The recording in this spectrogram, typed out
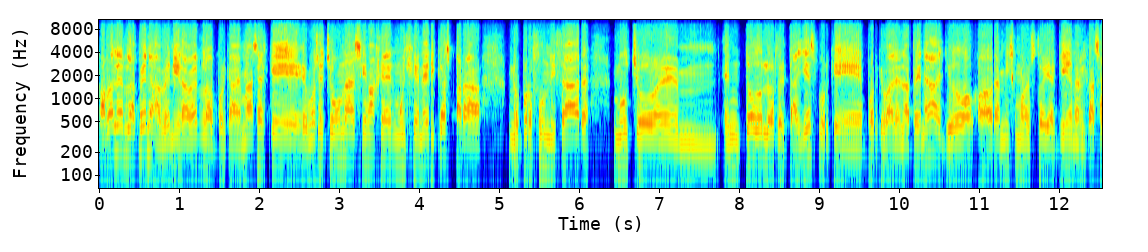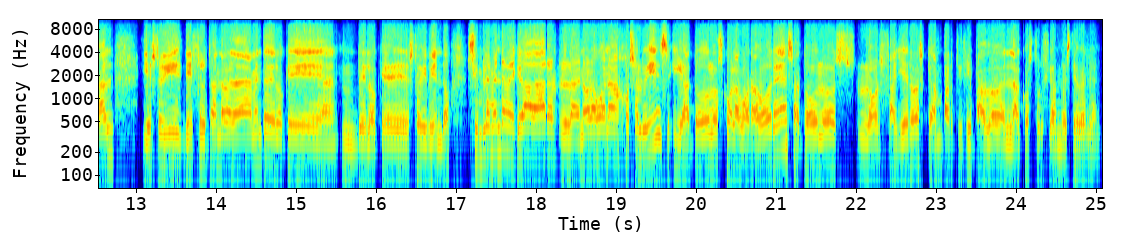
va a valer la pena venir a verlo, porque además es que hemos hecho unas imágenes muy genéricas para no profundizar mucho en, todos los detalles, porque, porque vale la pena. Yo ahora mismo estoy aquí en el Casal y estoy disfrutando verdaderamente de lo que, de lo que estoy viendo. Simplemente me queda dar la enhorabuena a José Luis y a todos los colaboradores, a todos los, los falleros que han participado en la construcción de este Belén.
